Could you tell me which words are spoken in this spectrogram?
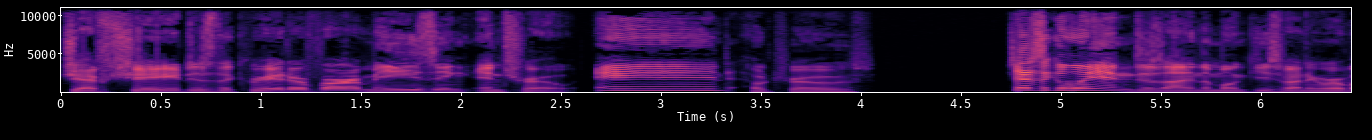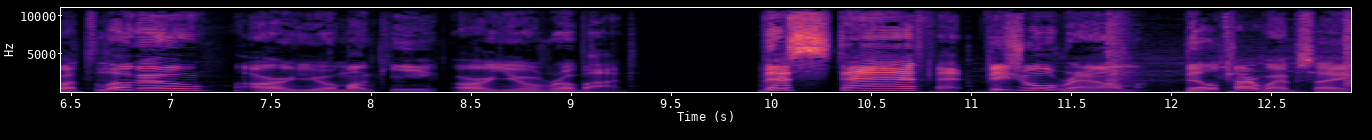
Jeff Shade is the creator of our amazing intro and outros. Jessica Wynn designed the Monkeys Fighting Robots logo. Are you a monkey? Are you a robot? The staff at Visual Realm built our website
